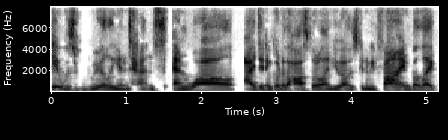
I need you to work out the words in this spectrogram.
it was really intense. And while I didn't go to the hospital, I knew I was going to be fine. But like,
